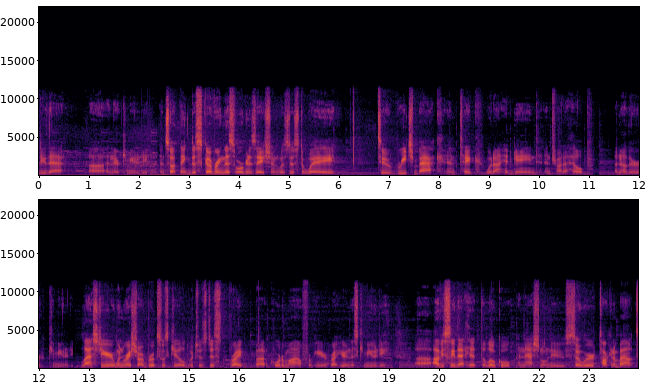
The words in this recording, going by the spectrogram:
do that uh, in their community. And so I think discovering this organization was just a way to reach back and take what I had gained and try to help another community. Last year when Rayshard Brooks was killed, which was just right about a quarter mile from here, right here in this community, uh, obviously that hit the local and national news. So we're talking about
